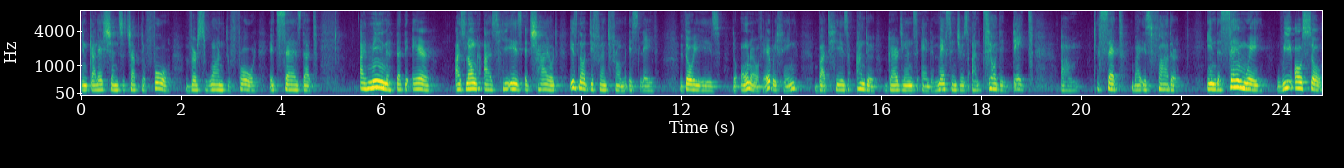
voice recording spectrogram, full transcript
in Galatians chapter 4, verse 1 to 4, it says that, I mean that the heir, as long as he is a child, is not different from a slave, though he is the owner of everything, but he is under guardians and messengers until the date um, set by his father. In the same way, we also,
